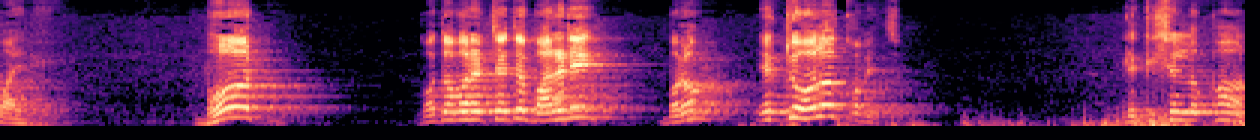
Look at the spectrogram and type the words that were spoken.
পায়নি। ভোট গতবারের চাইতে বাড়েনি, বরং একটু হলেও কমেছে। এটা কিসের লক্ষণ?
